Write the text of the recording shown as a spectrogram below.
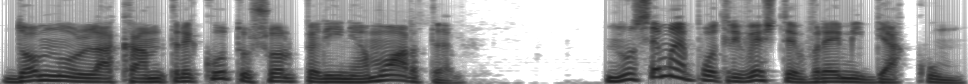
Domnul l-a cam trecut ușor pe linia moartă. Nu se mai potrivește vremii de acum.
